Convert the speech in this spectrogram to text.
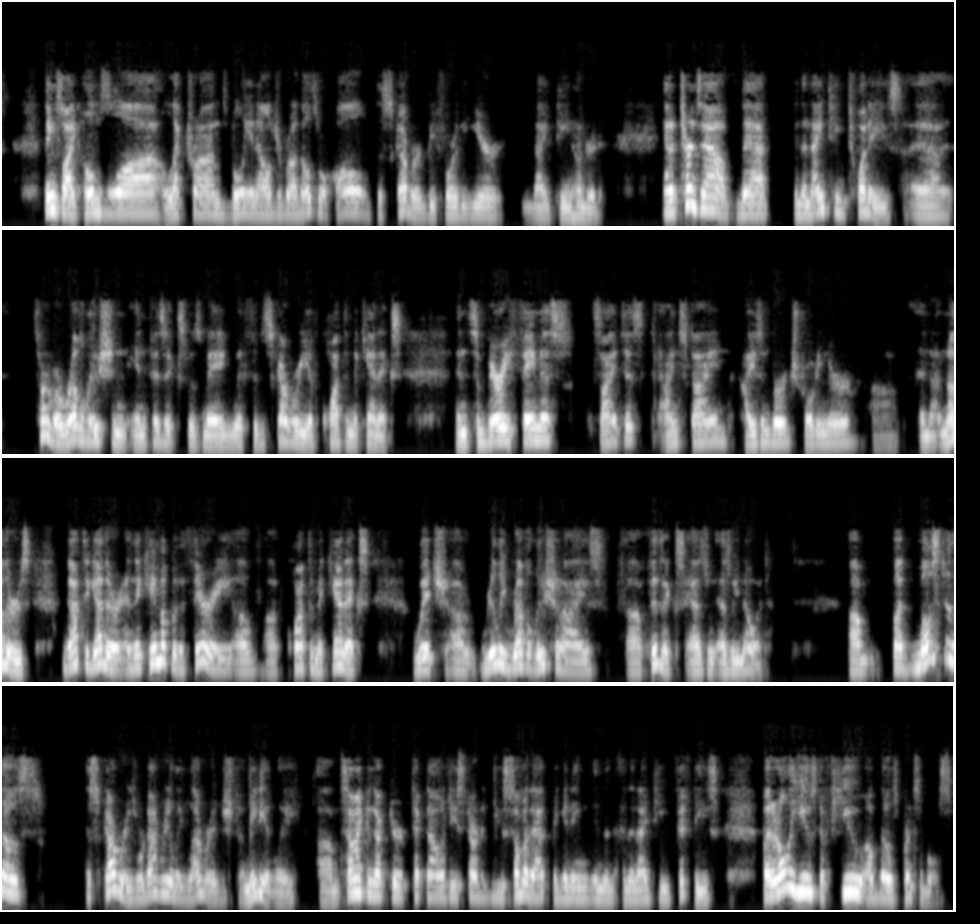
Things like Ohm's law, electrons, Boolean algebra, those were all discovered before the year 1900. And it turns out that in the 1920s, uh, sort of a revolution in physics was made with the discovery of quantum mechanics. And some very famous scientists, Einstein, Heisenberg, Schrodinger, uh, and, and, others, got together and they came up with a theory of quantum mechanics, which uh, really revolutionized uh, physics as, as we know it. Um, but most of those discoveries were not really leveraged immediately. Um, semiconductor technology started to use some of that beginning in the, in the 1950s, but it only used a few of those principles.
